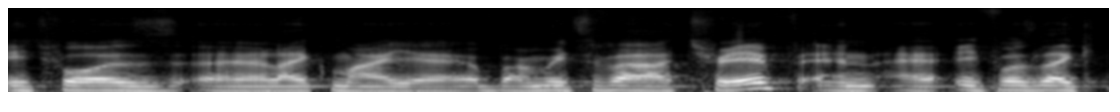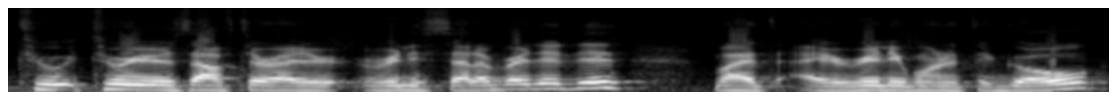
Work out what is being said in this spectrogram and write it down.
It was uh, like my uh, bar mitzvah trip and uh, it was like two, two years after I really celebrated it, but I really wanted to go.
